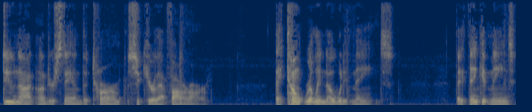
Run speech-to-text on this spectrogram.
do not understand the term secure that firearm. They don't really know what it means. They think it means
